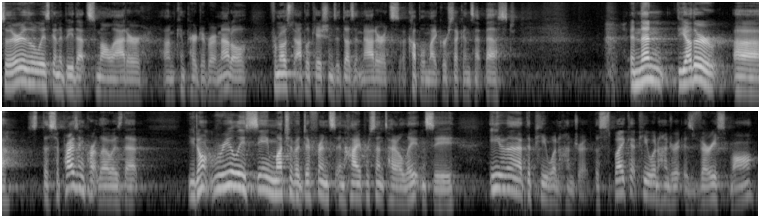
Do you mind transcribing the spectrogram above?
So there is always going to be that small adder um, compared to bare metal. For most applications, it doesn't matter. It's a couple microseconds at best. And then the other, uh, the surprising part though, is that you don't really see much of a difference in high percentile latency, even at the P100. The spike at P100 is very small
